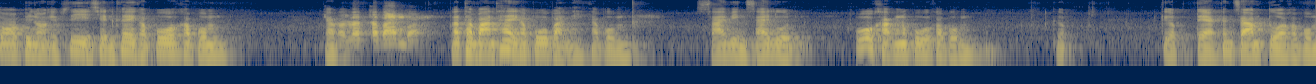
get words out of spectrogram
ต่อพี่น้องเอฟซีเช่นเคยครับปู่ครับผม ครับเอารัฐบาลบ่รัฐบาลไทยครับปู่บ้านนี้ครับ ผมสายวิ่งสายหลุด โอ้ขักนะปู่ครับผม เกือบ เกือบแตกทั้งสามตัวครับผม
